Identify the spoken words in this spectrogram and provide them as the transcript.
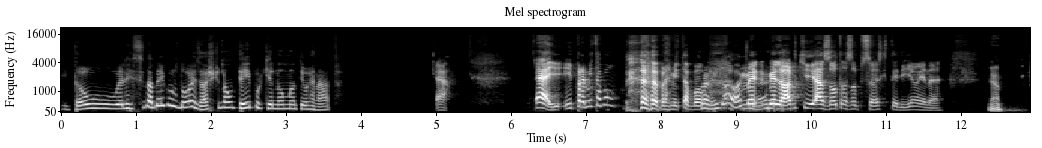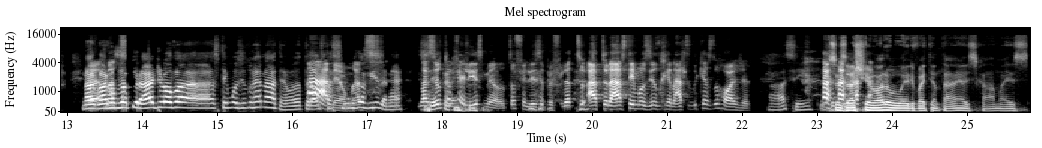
Então ele se dá bem com os dois. Acho que não tem por que não manter o Renato. É, é, e, e para mim tá bom. para mim tá bom. Pra mim tá ótimo. Me, né? Melhor do que as outras opções que teriam aí, né? É. Mas agora mas... vamos aturar de novo as teimosias do Renato, né? Vamos aturar ah, as meu, mas... da vida, né? Mas Sempre, eu tô né? feliz, meu. Eu tô feliz. Eu prefiro aturar as teimosias do Renato do que as do Roger. Ah, sim. Vocês acham que agora ele vai tentar escalar mais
